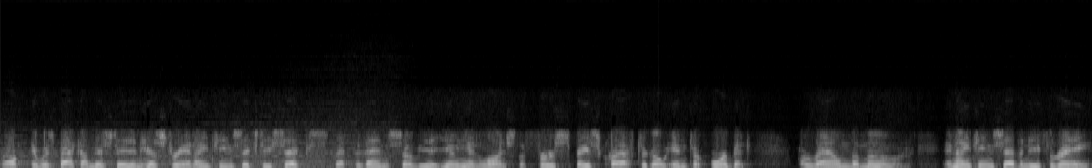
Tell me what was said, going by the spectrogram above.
Well, it was back on this date in history in 1966 that the then Soviet Union launched the first spacecraft to go into orbit around the moon. In 1973,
